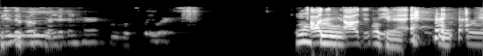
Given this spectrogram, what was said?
There's a girl younger than her who looks way worse. Well, I'll for, just I'll just okay. say that. For- for-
